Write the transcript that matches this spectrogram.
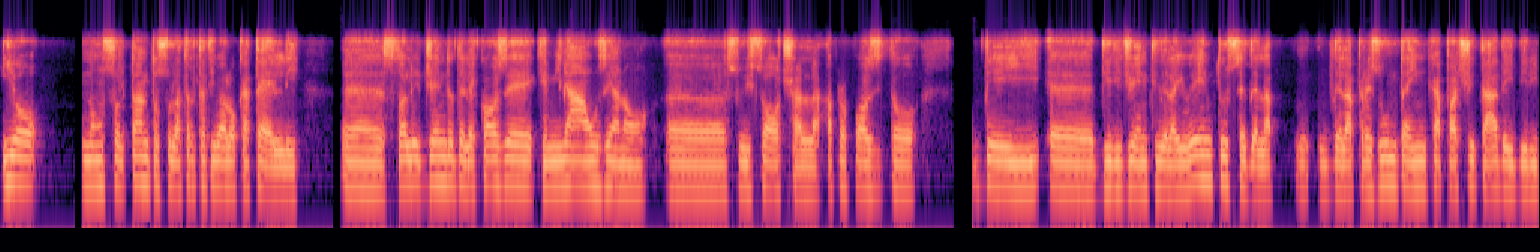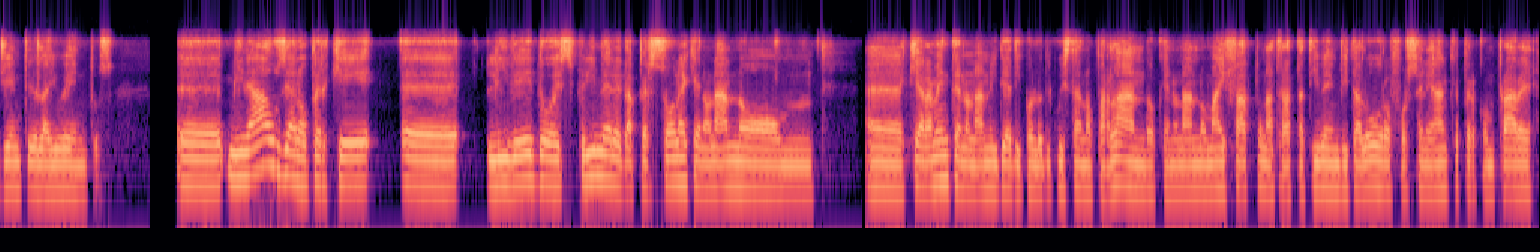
io non soltanto sulla trattativa Locatelli, eh, sto leggendo delle cose che mi nauseano eh, sui social a proposito dei eh, dirigenti della Juventus e della, della, presunta incapacità dei dirigenti della Juventus. Eh, mi nauseano perché eh, li vedo esprimere da persone che non hanno mh, eh, chiaramente non hanno idea di quello di cui stanno parlando, che non hanno mai fatto una trattativa in vita loro, forse neanche per comprare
